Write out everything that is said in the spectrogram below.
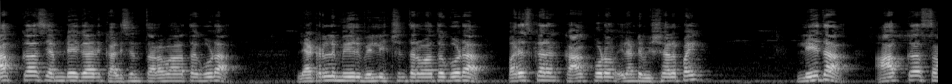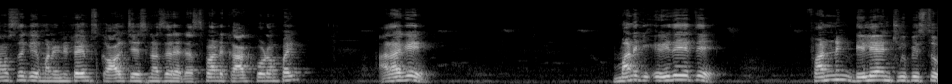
ఆప్కాస్ ఎండే గారిని కలిసిన తర్వాత కూడా లెటర్లు మీరు వెళ్ళి ఇచ్చిన తర్వాత కూడా పరిష్కారం కాకపోవడం ఇలాంటి విషయాలపై లేదా ఆప్కా సంస్థకి మనం ఎన్ని టైమ్స్ కాల్ చేసినా సరే రెస్పాండ్ కాకపోవడంపై అలాగే మనకి ఏదైతే ఫండింగ్ డిలే అని చూపిస్తూ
